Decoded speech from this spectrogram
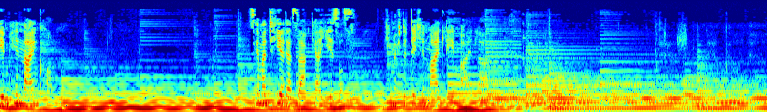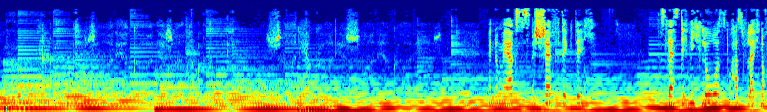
Leben hineinkommen. Ist jemand hier, der sagt, ja Jesus, ich möchte dich in mein Leben einladen. beschäftigt dich. Das lässt dich nicht los. Du hast vielleicht noch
